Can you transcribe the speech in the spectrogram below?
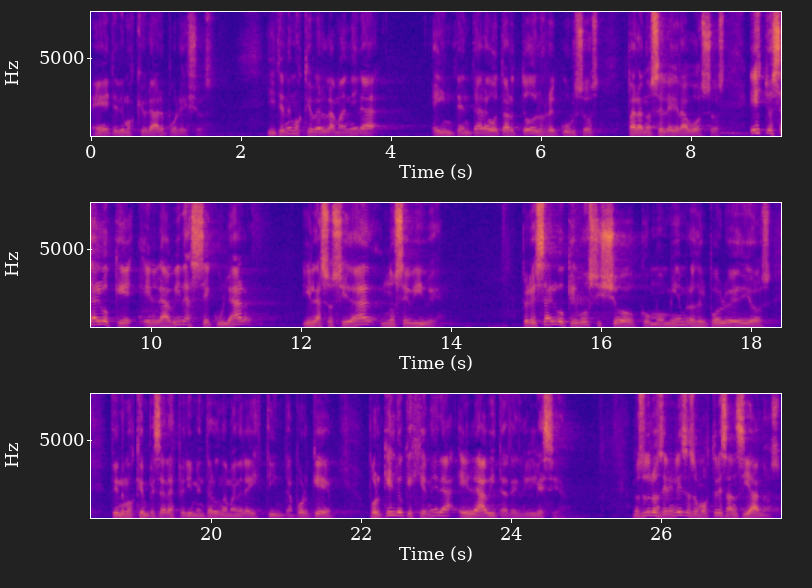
¿eh? tenemos que orar por ellos. Y tenemos que ver la manera e intentar agotar todos los recursos para no serle gravosos. Esto es algo que en la vida secular y en la sociedad no se vive, pero es algo que vos y yo, como miembros del pueblo de Dios, tenemos que empezar a experimentar de una manera distinta. ¿Por qué? Porque es lo que genera el hábitat en la iglesia. Nosotros en la iglesia somos tres ancianos.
